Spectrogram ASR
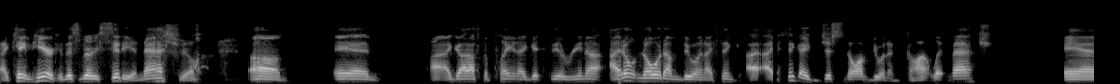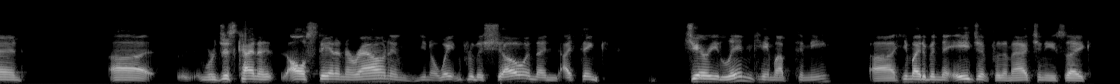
I came here to this very city in Nashville. Um, and I, got off the plane. I get to the arena. I don't know what I'm doing. I think, I, I think I just know I'm doing a gauntlet match. And, uh, we're just kind of all standing around and, you know, waiting for the show. And then I think Jerry Lynn came up to me. Uh, he might've been the agent for the match. And he's like,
